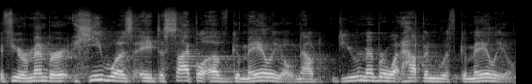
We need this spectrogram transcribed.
If you remember, he was a disciple of Gamaliel. Now, do you remember what happened with Gamaliel?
